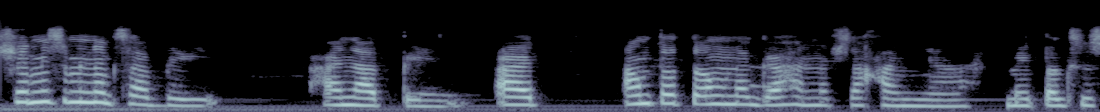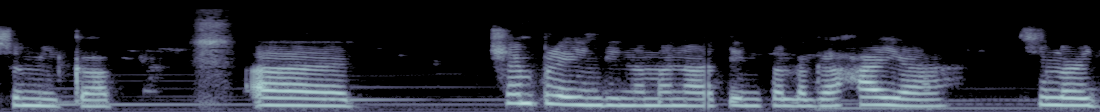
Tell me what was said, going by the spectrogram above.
siya mismo nagsabi, hanapin. At ang totoong naghahanap sa kanya, may pagsusumikap. At syempre, hindi naman natin talaga kaya. Si Lord,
